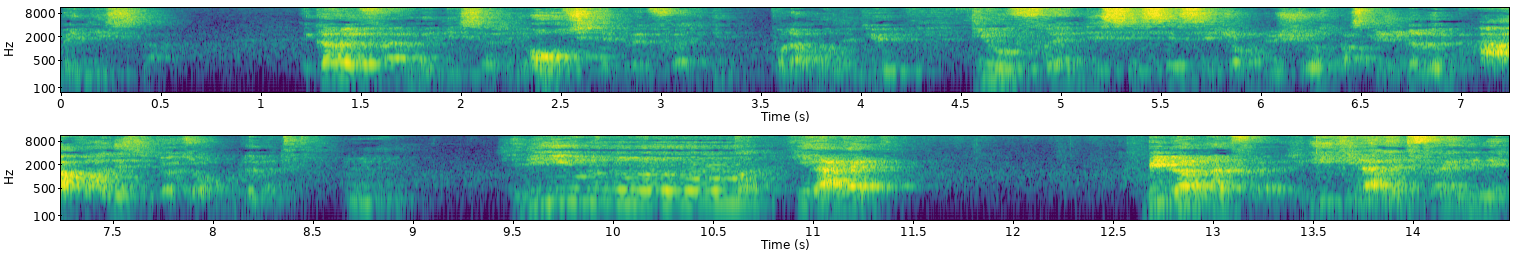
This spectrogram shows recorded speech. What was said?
me dit cela. Et quand le frère me dit ça, je dis, oh, s'il te plaît, frère, pour l'amour de Dieu, dis au frère de cesser ces genres de choses parce que je ne veux pas avoir des situations problématiques. Il dit, non, non, non, non, non, non, qu'il arrête. Bible en main, frère. J'ai dit qu'il arrête, frère. Il dit,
